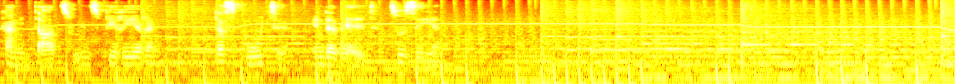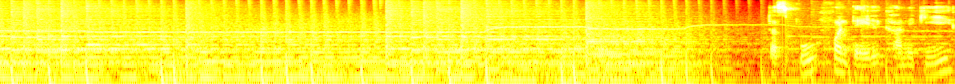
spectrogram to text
kann ihn dazu inspirieren, das Gute in der Welt zu sehen. Buch von Dale Carnegie,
